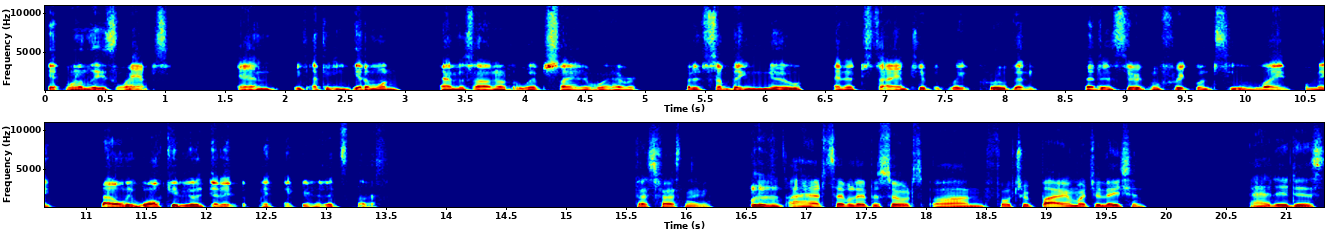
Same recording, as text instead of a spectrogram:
get one of these lamps. And I think you can get them on Amazon or the website or whatever. But it's something new and it's scientifically proven that a certain frequency of light will make not only won't give you a headache, but might make your headaches better. That's fascinating. I had several episodes on photobiomodulation, and it is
